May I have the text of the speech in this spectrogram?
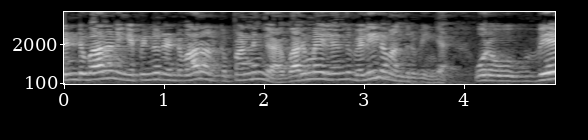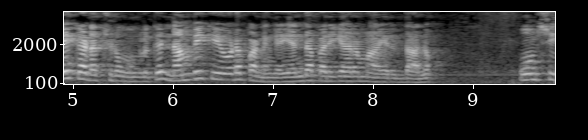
ரெண்டு வாரம் நீங்க பின்னும் ரெண்டு வாரம் இருக்கு பண்ணுங்க. வறுமையிலேருந்து வெளியில வந்துருவீங்க. ஒரு வே கிடைச்சிடும் உங்களுக்கு. நம்பிக்கையோட பண்ணுங்க. எந்த பரிகாரமா இருந்தாலும். ஓம் ஸ்ரீ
